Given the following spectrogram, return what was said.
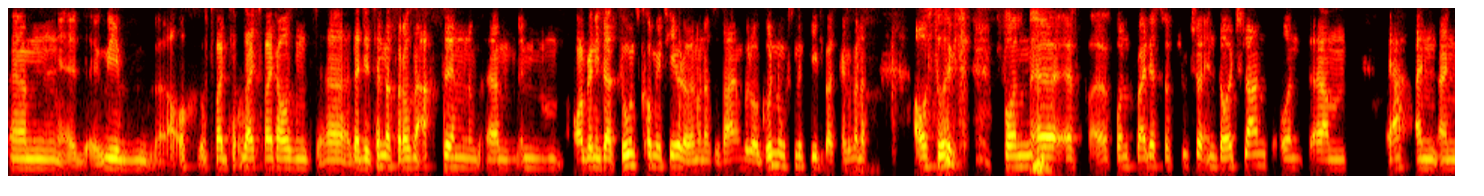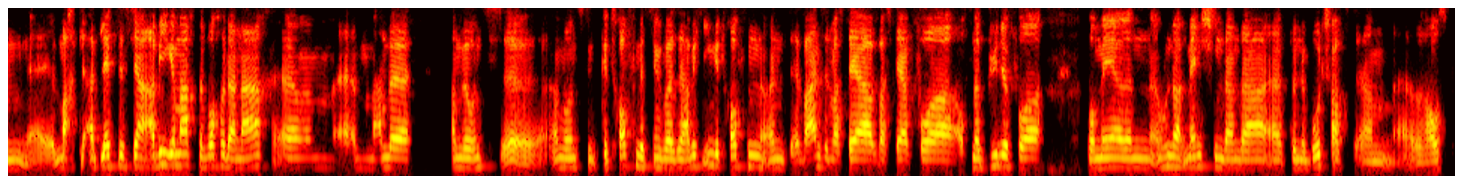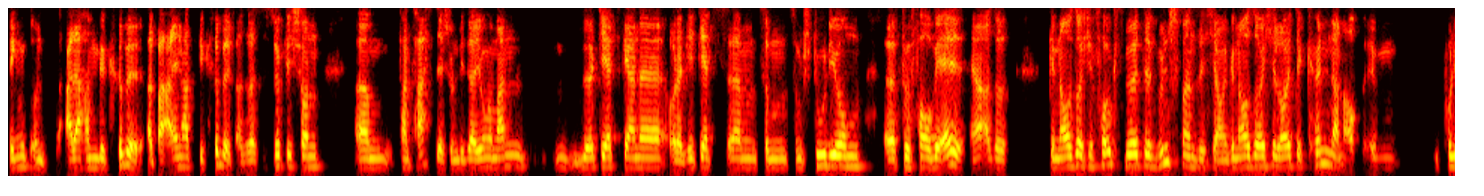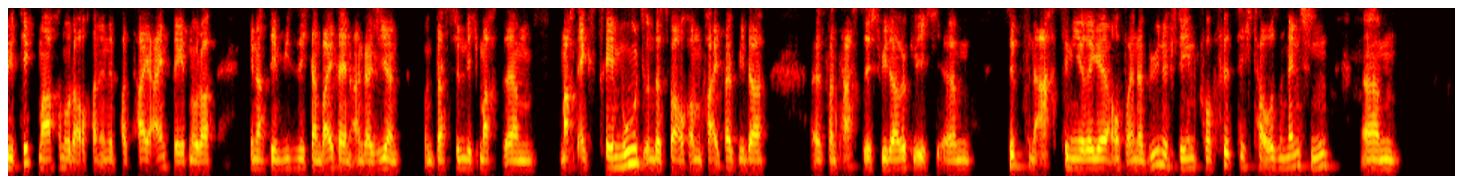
ähm, irgendwie auch seit, 2000, äh, seit Dezember 2018 ähm, im Organisationskomitee oder wenn man das so sagen will, oder Gründungsmitglied, ich weiß gar nicht, wie man das ausdrückt, von, äh, von Fridays for Future in Deutschland. Und ähm, ja, ein, ein, äh, macht, hat letztes Jahr Abi gemacht, eine Woche danach ähm, ähm, haben wir haben wir uns äh, haben wir uns getroffen beziehungsweise habe ich ihn getroffen. Und äh, Wahnsinn was der was der vor auf einer Bühne vor vor mehreren hundert Menschen dann da äh, für eine Botschaft ähm, äh, rausbringt und alle haben gekribbelt, äh, bei allen hat es gekribbelt. Also das ist wirklich schon ähm, fantastisch und dieser junge Mann wird jetzt gerne oder geht jetzt ähm, zum, zum Studium äh, für VWL. Ja? Also genau solche Volkswirte wünscht man sich ja und genau solche Leute können dann auch eben Politik machen oder auch dann in eine Partei eintreten oder je nachdem, wie sie sich dann weiterhin engagieren. Und das finde ich macht, ähm, macht extrem Mut und das war auch am Freitag wieder äh, fantastisch, wie da wirklich ähm, 17-, 18-Jährige auf einer Bühne stehen vor 40.000 Menschen. Ähm,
